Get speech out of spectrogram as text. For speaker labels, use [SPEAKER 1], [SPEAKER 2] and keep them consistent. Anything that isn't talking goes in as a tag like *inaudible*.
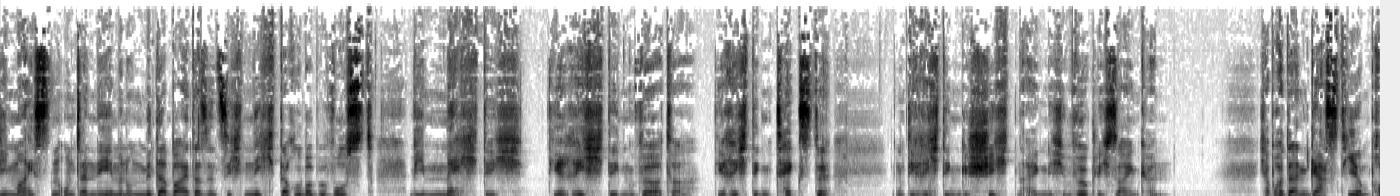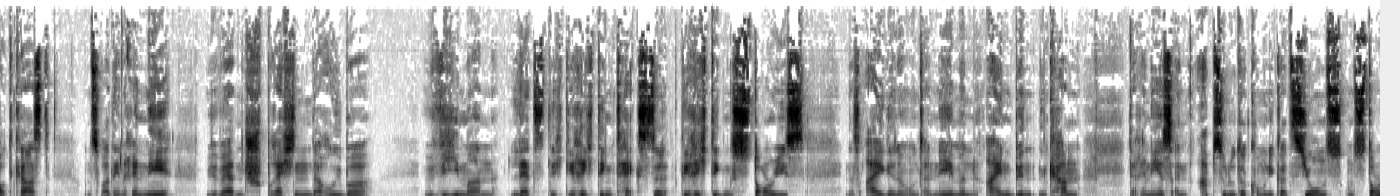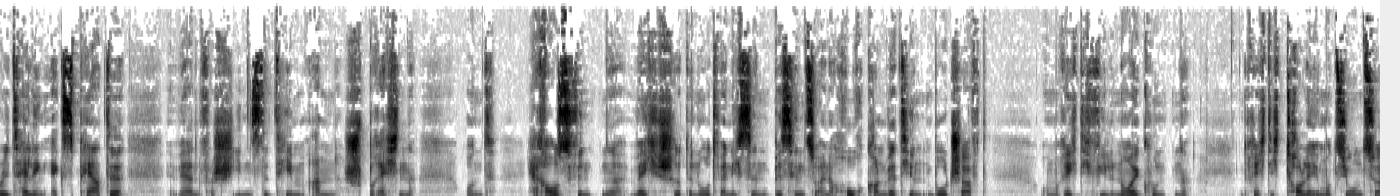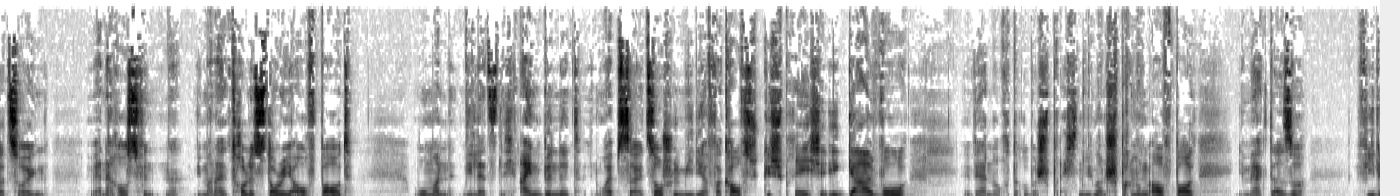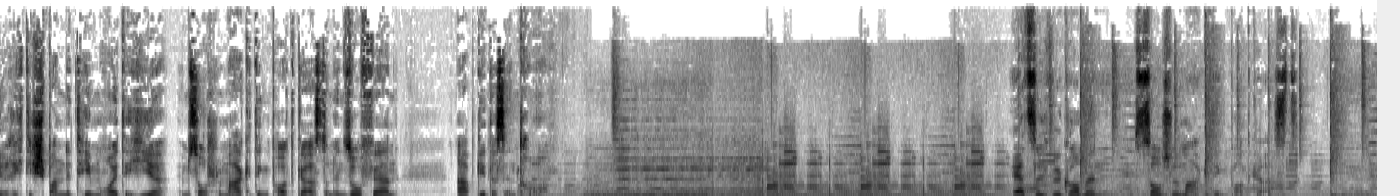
[SPEAKER 1] Die meisten Unternehmen und Mitarbeiter sind sich nicht darüber bewusst, wie mächtig die richtigen Wörter, die richtigen Texte und die richtigen Geschichten eigentlich wirklich sein können. Ich habe heute einen Gast hier im Podcast, und zwar den René. Wir werden sprechen darüber, wie man letztlich die richtigen Texte, die richtigen Stories in das eigene Unternehmen einbinden kann. Der René ist ein absoluter Kommunikations- und Storytelling-Experte. Wir werden verschiedenste Themen ansprechen und herausfinden, welche Schritte notwendig sind, bis hin zu einer hochkonvertierenden Botschaft, um richtig viele Neukunden und richtig tolle Emotionen zu erzeugen. Wir werden herausfinden, wie man eine tolle Story aufbaut, wo man die letztlich einbindet, in Website, Social Media, Verkaufsgespräche, egal wo. Wir werden auch darüber sprechen, wie man Spannung aufbaut. Ihr merkt also, viele richtig spannende Themen heute hier im Social Marketing Podcast und insofern ab geht das Intro. Herzlich willkommen im Social Marketing Podcast.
